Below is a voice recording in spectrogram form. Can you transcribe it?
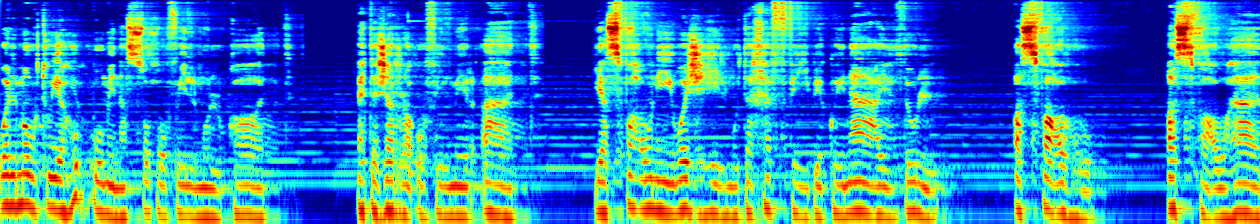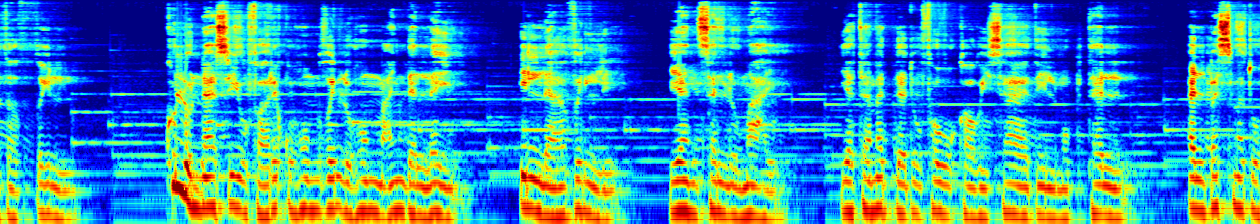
والموت يهب من الصحف الملقاة. أتجرأ في المرآة. يصفعني وجهي المتخفي بقناع الذل. أصفعه أصفع هذا الظل. كل الناس يفارقهم ظلهم عند الليل. إلا ظلي ينسل معي. يتمدد فوق وساد المبتل. البسمة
